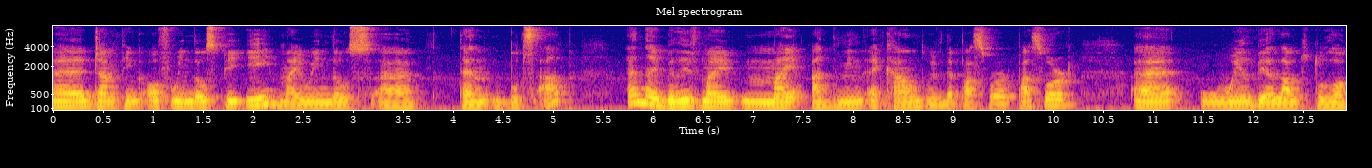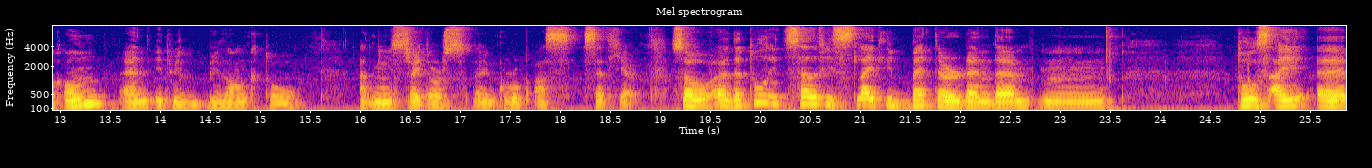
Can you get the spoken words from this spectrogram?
uh, jumping off Windows PE, my Windows uh, 10 boots up and I believe my, my admin account with the password password uh, will be allowed to log on and it will belong to administrators uh, group as set here. So uh, the tool itself is slightly better than the um, tools I uh,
